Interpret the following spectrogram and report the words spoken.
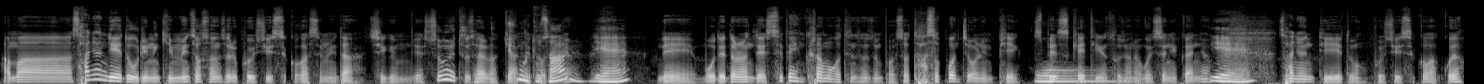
아마 4년 뒤에도 우리는 김민석 선수를 볼 수 있을 것 같습니다. 지금 이제 22살밖에 안 됐거든요. 22살? 예. 네, 뭐 네덜란드의 스벤 크라머 같은 선수는 벌써 다섯 번째 올림픽 스피드 오. 스케이팅에 도전하고 있으니까요. 예. 4년 뒤에도 볼 수 있을 것 같고요.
